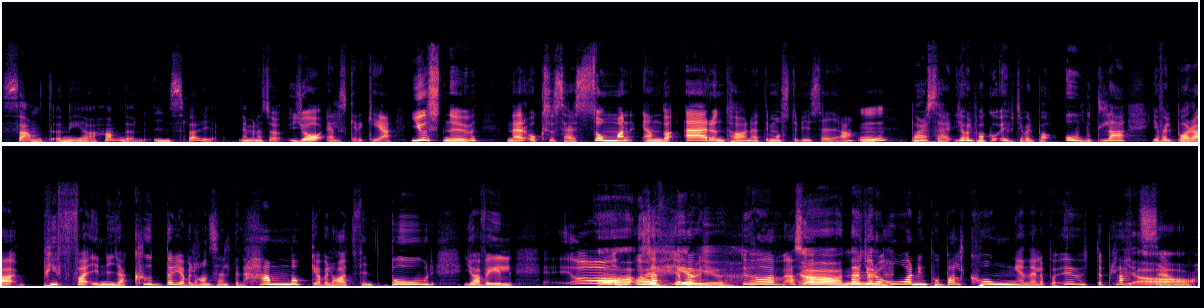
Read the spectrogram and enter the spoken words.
samt en e-handel i Sverige. Nej, men alltså, jag älskar Ikea. Just nu, när också så här, sommaren ändå är runt hörnet, det måste vi ju säga. Bara så här, jag vill bara gå ut, jag vill bara odla, jag vill bara piffa i nya kuddar, jag vill ha en sån här liten hammock, jag vill ha ett fint bord, jag vill... Åh! Oh, så I hear men, you. Du hör, alltså, Ja, bara nej, göra men- ordning på balkongen eller på uteplatsen. Ja,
